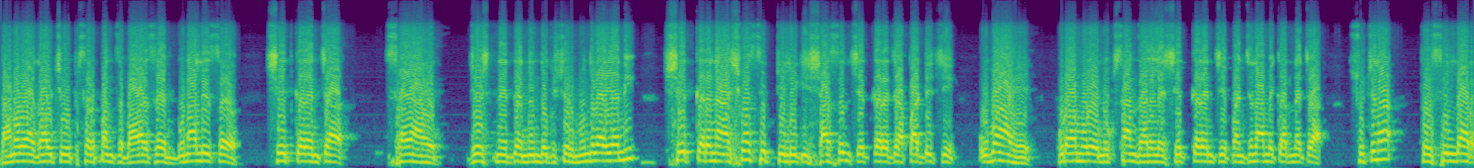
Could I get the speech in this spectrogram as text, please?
धानोरा गावचे उपसरपंच बाळासाहेब गुणालेसह शेतकऱ्यांच्या सह्या आहेत. ज्येष्ठ नेते नंदकिशोर मुंदडा यांनी शेतकऱ्यांना आश्वासित केले की शासन शेतकऱ्याच्या पाठीशी उभा आहे. पुरामुळे नुकसान झालेल्या शेतकऱ्यांचे पंचनामे करण्याच्या सूचना तहसीलदार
